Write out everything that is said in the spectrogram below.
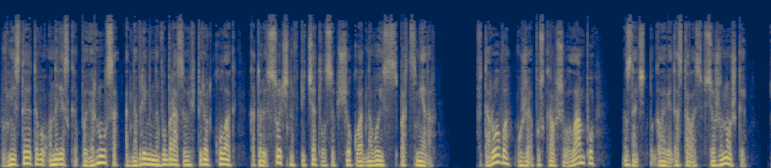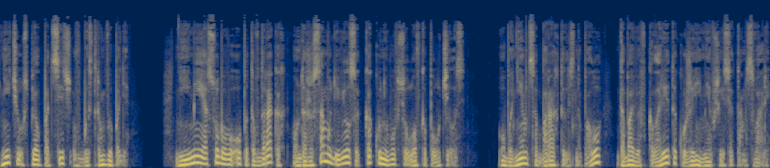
Вместо этого он резко повернулся, одновременно выбрасывая вперед кулак, который сочно впечатался в щеку одного из спортсменов. Второго, уже опускавшего лампу, значит, по голове досталось все же ножкой, Ничи успел подсечь в быстром выпаде. Не имея особого опыта в драках, он даже сам удивился, как у него все ловко получилось. Оба немца барахтались на полу, добавив колорита к уже имевшейся там сваре.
